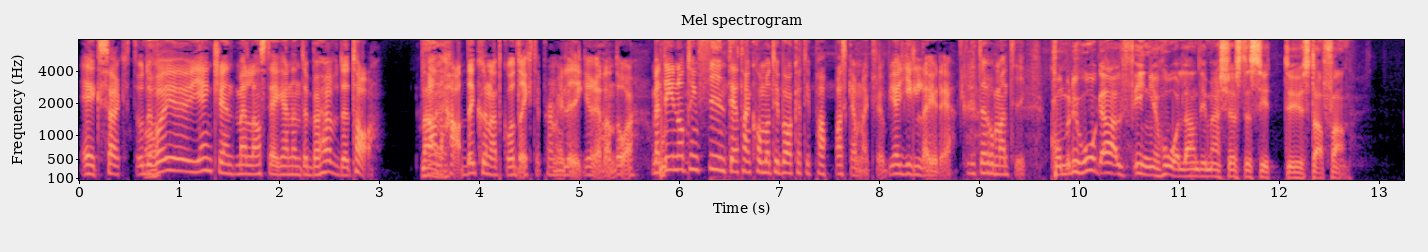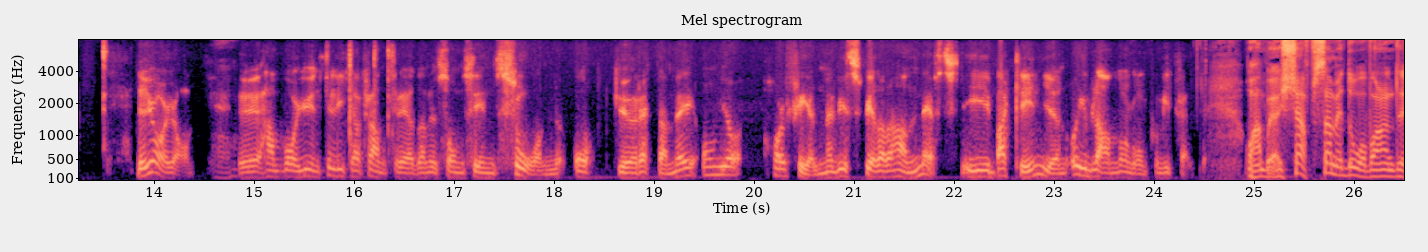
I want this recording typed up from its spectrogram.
Exakt, och det var ju egentligen ett mellansteg han inte behövde ta. Nej. Han hade kunnat gå direkt till Premier League redan då. Men det är någonting fint i att han kommer tillbaka till pappas gamla klubb. Jag gillar ju det. Lite romantik. Kommer du ihåg Alf Inge Haaland i Manchester City, Staffan? Det gör jag. Eh, han var ju inte lika framträdande som sin son och eh, rätta mig om jag har fel, men visst spelade han mest i backlinjen och ibland någon gång på mittfältet. Och han börjar tjafsa med dåvarande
